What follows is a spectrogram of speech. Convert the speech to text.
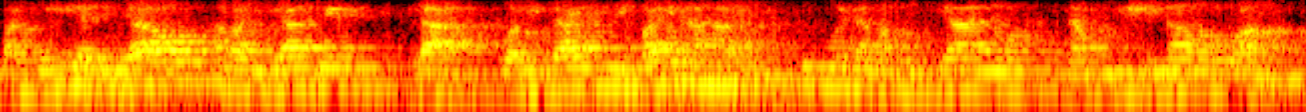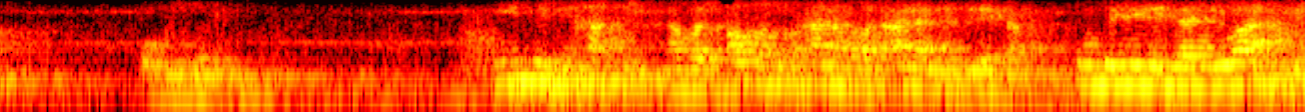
masulia juu yao ama juu yake, la wahitaji mbali na hayo, tuwe na mahusiano na kuishi nao kwa kwa uzuri hizi ni haki ambazo Allah subhanahu wa ta'ala ameziweka. Utekelezaji wake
